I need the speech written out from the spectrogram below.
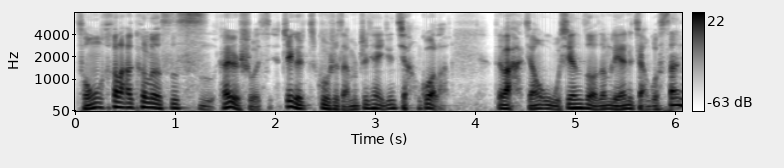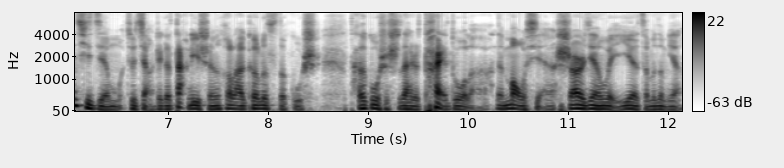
从赫拉克勒斯死开始说起。这个故事咱们之前已经讲过了，对吧？讲五仙座，咱们连着讲过三期节目，就讲这个大力神赫拉克勒斯的故事。他的故事实在是太多了啊，那冒险，十二件伟业，怎么怎么样。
